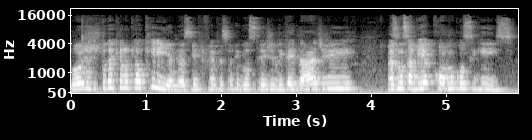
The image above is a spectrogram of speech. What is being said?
longe de tudo aquilo que eu queria, né? Eu sempre fui uma pessoa que gostei de liberdade, mas não sabia como conseguir isso.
